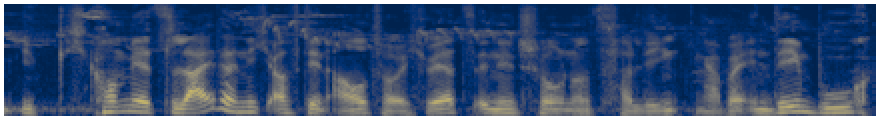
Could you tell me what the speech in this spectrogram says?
ich komme jetzt leider nicht auf den Autor, ich werde es in den Shownotes verlinken, aber in dem Buch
